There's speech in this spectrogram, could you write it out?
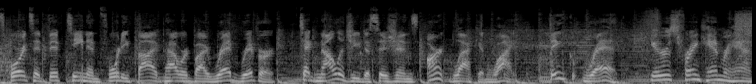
Sports at 15 and 45 powered by Red River. Technology decisions aren't black and white. Think red. Here's Frank Hanrahan.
